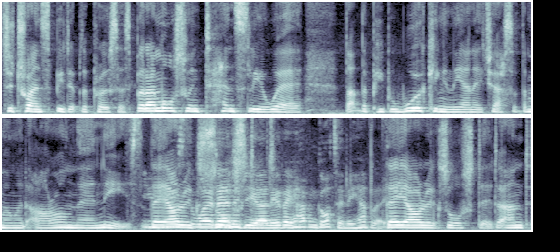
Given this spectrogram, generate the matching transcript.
to try and speed up the process. But I'm also intensely aware that the people working in the NHS at the moment are on their knees. You they are the exhausted. Word energy earlier. They haven't got any, have they? They are exhausted, and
